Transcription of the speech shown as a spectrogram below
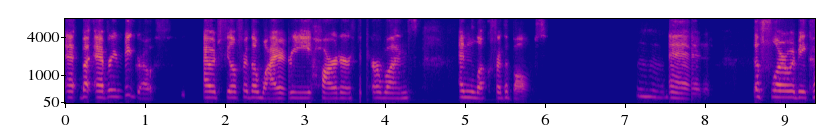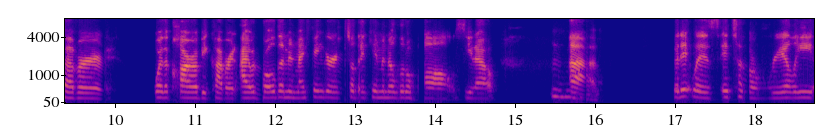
But every regrowth, I would feel for the wiry, harder, thicker ones and look for the bulbs. Mm-hmm. And the floor would be covered or the car would be covered. I would roll them in my fingers so they came into little balls, you know. Mm-hmm. Um, but it was, it took a really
